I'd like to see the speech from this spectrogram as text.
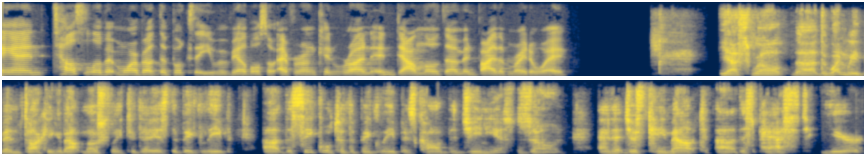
And tell us a little bit more about the books that you've available, so everyone can run and download them and buy them right away. Yes, well, uh, the one we've been talking about mostly today is The Big Leap. Uh, the sequel to The Big Leap is called The Genius Zone, and it just came out uh, this past year.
